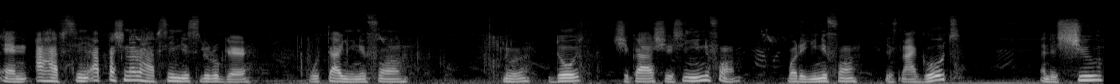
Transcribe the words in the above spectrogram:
And I have seen, I personally have seen this little girl with without uniform. No, though she got she's in uniform, but the uniform is not good, and the shoe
